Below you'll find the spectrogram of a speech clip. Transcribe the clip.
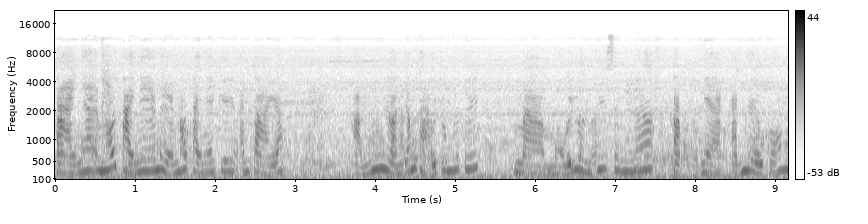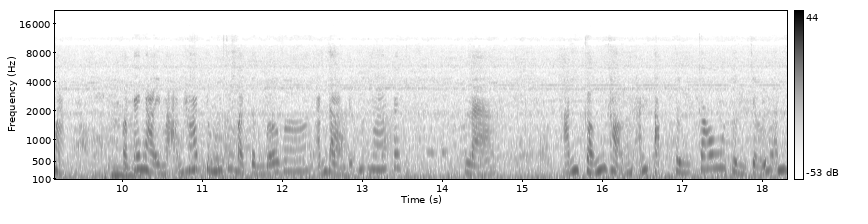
Tài nha em nói Tài nghe này Em nói Tài nghe kia. Anh Tài á Ảnh làm giám khảo chung với Tuyết Mà mỗi lần thí sinh á Tập nhạc ảnh đều có mặt. Và cái ngày mà ảnh hát chung với Tuyết bài tình bơ vơ Ảnh đàn cho Tuyết hát ấy Là anh cẩn thận, anh tập từng câu, từng chữ, anh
